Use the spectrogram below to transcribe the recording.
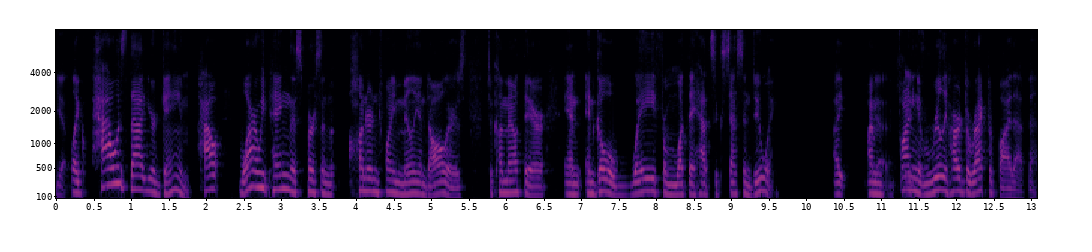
Yeah. Like, how is that your game? How why are we paying this person 120 million dollars to come out there and and go away from what they had success in doing? I'm yeah, finding it really hard to rectify that, Ben.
